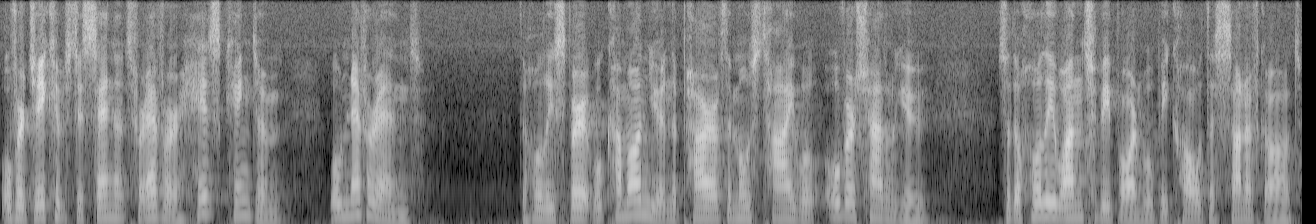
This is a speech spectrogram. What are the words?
over Jacob's descendants forever. His kingdom will never end. The Holy Spirit will come on you, and the power of the Most High will overshadow you. So the Holy One to be born will be called the Son of God.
